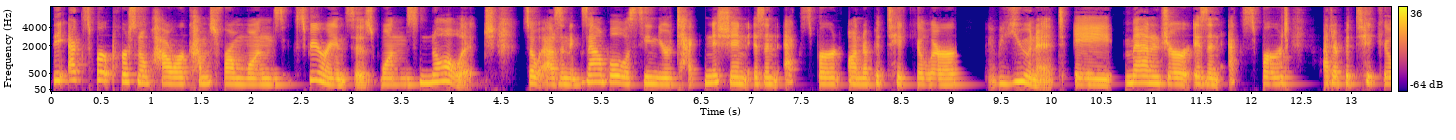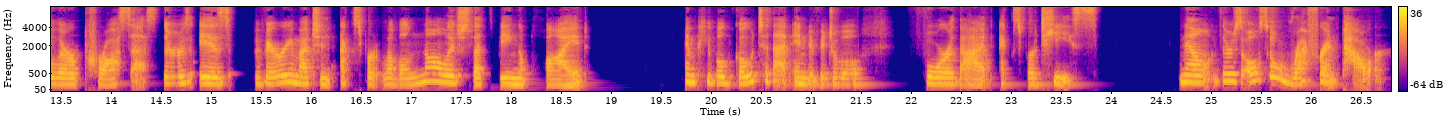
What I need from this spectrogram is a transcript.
The expert personal power comes from one's experiences, one's knowledge. So, as an example, a senior technician is an expert on a particular unit, a manager is an expert at a particular process. There is very much an expert level knowledge that's being applied. And people go to that individual for that expertise. Now, there's also referent power,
